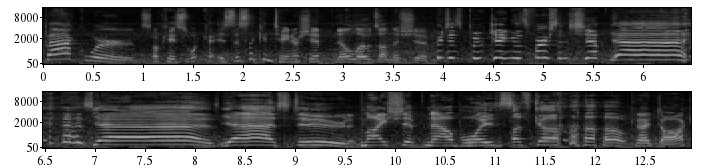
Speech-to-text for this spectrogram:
backwards. Okay, so what is this a container ship? No loads on this ship. We just boot gang this person's ship. Yes. Yes. Yes, dude. My ship now, boys. Let's go. Can I dock?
